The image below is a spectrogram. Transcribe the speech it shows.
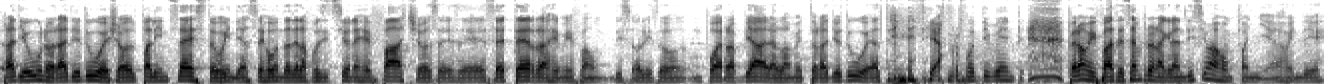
radio 1, radio 2, ho il palinsesto, quindi a seconda della posizione che faccio, se, se, se è terra che mi fa di solito un po' arrabbiare, allora metto radio 2, altrimenti approfondimenti, però mi fate sempre una grandissima compagnia, quindi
